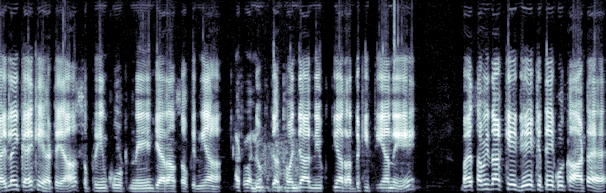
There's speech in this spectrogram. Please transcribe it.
ਪਹਿਲਾਂ ਹੀ ਕਹਿ ਕੇ ਹਟਿਆ ਸੁਪਰੀਮ ਕੋਰਟ ਨੇ 1100 ਕਿੰਨੀਆਂ ਨਿਯੁਕਤ 58 ਨਿਯੁਕਤੀਆਂ ਰੱਦ ਕੀਤੀਆਂ ਨੇ। ਮੈਂ ਸਮਝਦਾ ਕਿ ਜੇ ਕਿਤੇ ਕੋਈ ਘਾਟ ਹੈ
